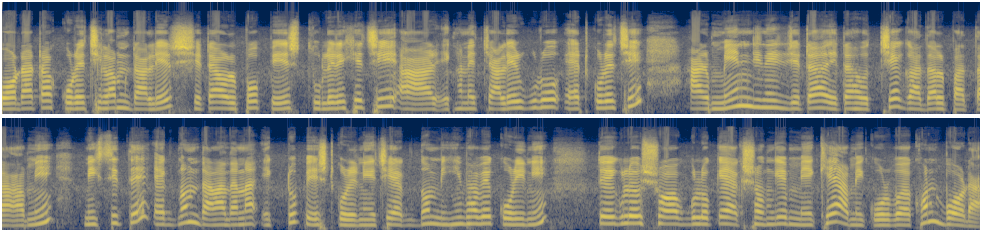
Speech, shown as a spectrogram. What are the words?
বড়াটা করেছিলাম ডালের, সেটা অল্প পেস্ট তুলে রেখেছি আর এখানে চালের গুঁড়ো অ্যাড করেছি। আর মেন জিনিস যেটা, এটা হচ্ছে গাদাল পাতা। আমি মিক্সিতে একদম দানা দানা একটু পেস্ট করে নিয়েছি, একদম মিহিভাবে করিনি। তো এগুলো সবগুলোকে একসঙ্গে মেখে আমি করব এখন বড়া।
